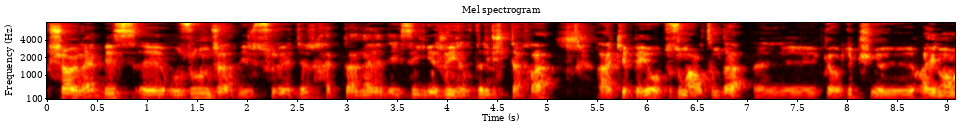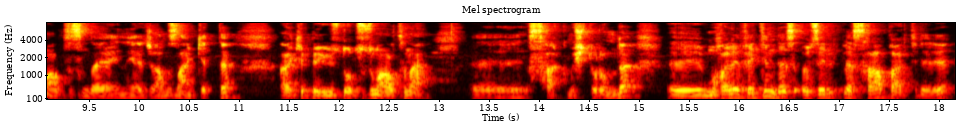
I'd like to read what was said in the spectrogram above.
Şöyle biz e, uzunca bir süredir hatta neredeyse 20 yıldır ilk defa AKP'yi 30'un altında e, gördük. E, ayın 16'sında yayınlayacağımız ankette AKP %30'un altına e, sarkmış durumda. E, muhalefetin de özellikle sağ partileri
